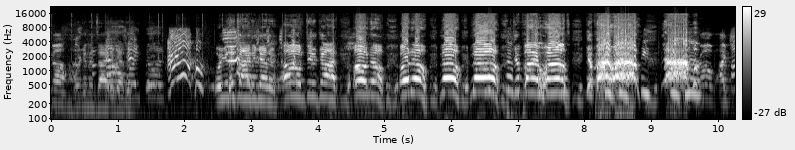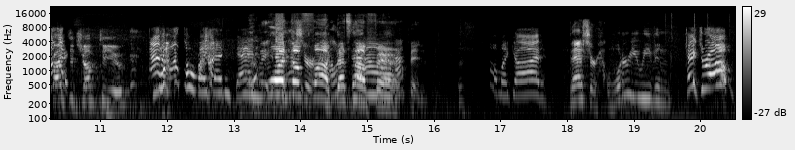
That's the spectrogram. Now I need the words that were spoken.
God. We're gonna die Oh together. Ow! We're gonna die together. Oh dear God. Oh no. Oh no. No. No. Goodbye world. Goodbye world. Please, please, no. Bro, I tried to jump to you. Adam, No, I died again. What the fuck? That's did that not fair. Happen? Oh my god. Bashur, what are you even? Hey Jerome.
